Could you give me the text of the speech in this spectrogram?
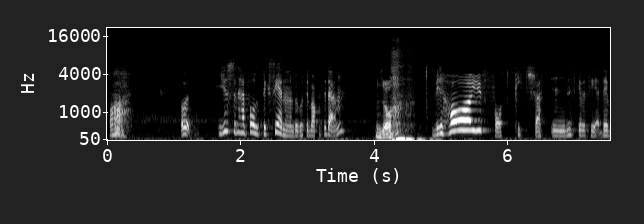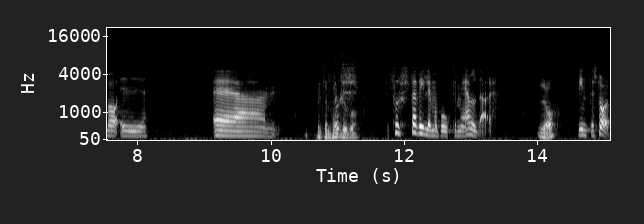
Åh. Och just den här våldtäktsscenen, om vi går tillbaka till den. Ja, Vi har ju fått pitchat i, nu ska vi se, det var i eh, vilken tänker du på? första Villemo-boken med Eldar, Ja, Vinterstorm.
